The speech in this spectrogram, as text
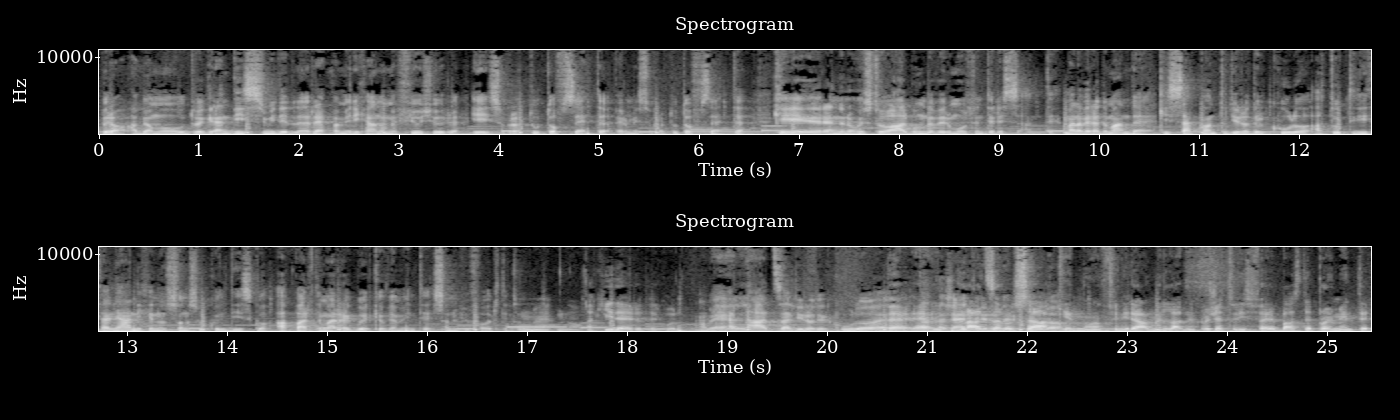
Però abbiamo due grandissimi del rap americano, Me Future e soprattutto Offset, per me soprattutto Offset, che rendono questo album davvero molto interessante. Ma la vera domanda è, chissà quanto dirò del culo a tutti gli italiani che non sono su quel disco, a parte Marregue che ovviamente sono i più forti. Secondo me no. A chi dai del culo? Vabbè, a Lazza gli del culo, eh, Beh, eh, gente Lazza lo sa culo. che non finirà nella- nel progetto di Sfere e Basta e probabilmente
